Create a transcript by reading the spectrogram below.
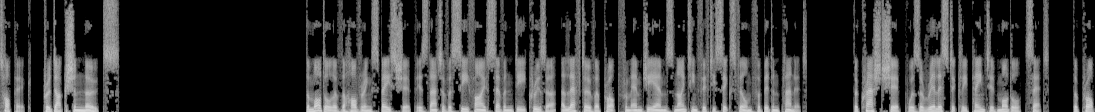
Topic: Production notes. The model of the hovering spaceship is that of a C-57D cruiser, a leftover prop from MGM's 1956 film Forbidden Planet. The crashed ship was a realistically painted model, set. The prop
